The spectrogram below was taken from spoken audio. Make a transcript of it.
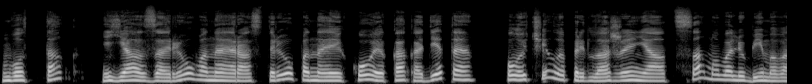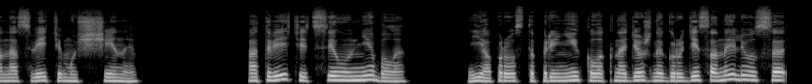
Вот так я, зареванная, растрепанная и кое-как одетая, получила предложение от самого любимого на свете мужчины. Ответить сил не было. Я просто приникла к надежной груди Санелиуса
